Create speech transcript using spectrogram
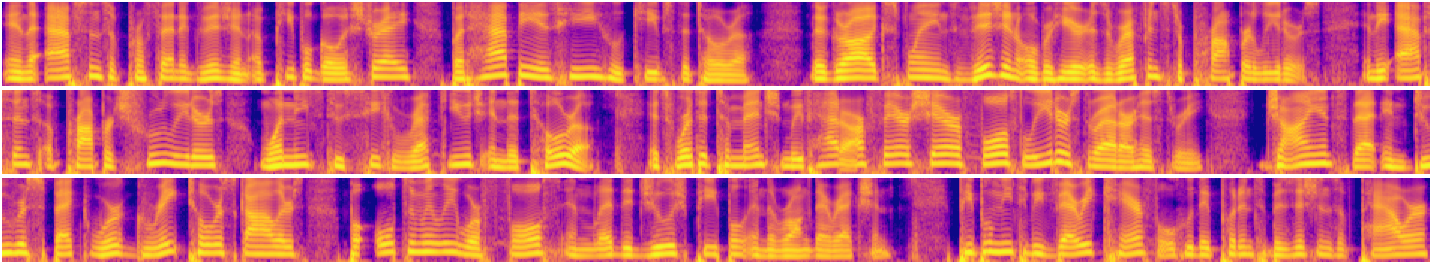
In the absence of prophetic vision, a people go astray, but happy is he who keeps the Torah. The Gra explains vision over here is a reference to proper leaders. In the absence of proper true leaders, one needs to seek refuge in the Torah. It's worth it to mention we've had our fair share of false leaders throughout our history. Giants that, in due respect, were great Torah scholars, but ultimately were false and led the Jewish people in the wrong direction. People need to be very careful who they put into positions of power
